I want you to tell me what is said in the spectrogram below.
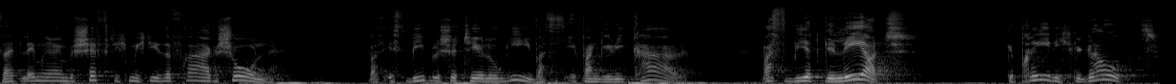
Seit längerem beschäftigt mich diese Frage schon. Was ist biblische Theologie? Was ist evangelikal? Was wird gelehrt, gepredigt, geglaubt?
